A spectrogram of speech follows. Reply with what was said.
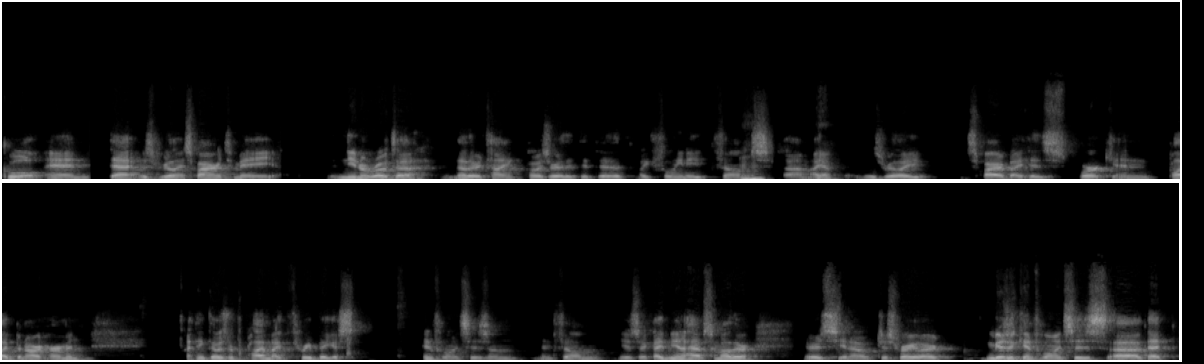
cool, and that was really inspiring to me. Nino Rota, another Italian composer that did the like Fellini films. Mm-hmm. Um, I was really inspired by his work, and probably Bernard Herrmann. I think those are probably my three biggest influences in, in film music. I mean, I have some other. There's you know just regular music influences uh, that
